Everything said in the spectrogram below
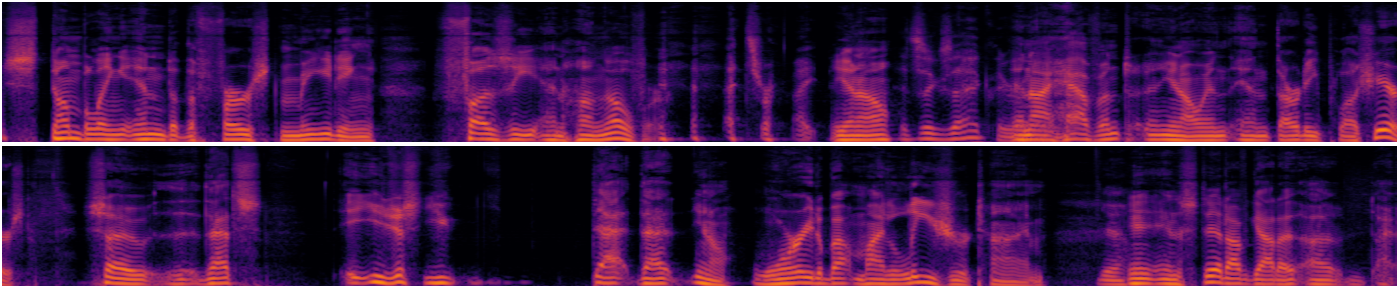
stumbling into the first meeting fuzzy and hungover. That's right. You know, that's exactly right. And I haven't, you know, in, in 30 plus years. So that's, you just, you, that that you know worried about my leisure time. Yeah. instead, I've got a, a, a,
